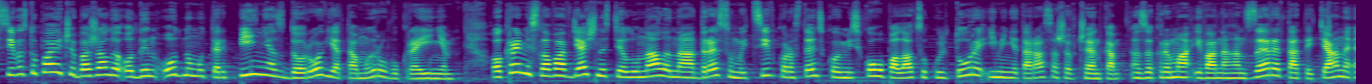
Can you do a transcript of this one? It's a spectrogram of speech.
Всі виступаючі бажали один одному терпіння, здоров'я та миру в Україні. Окремі слова вдячності лунали на адресу митців Коростенського міського палацу культури імені Тараса Шевченка, зокрема Івана Ганзери та Тетяни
